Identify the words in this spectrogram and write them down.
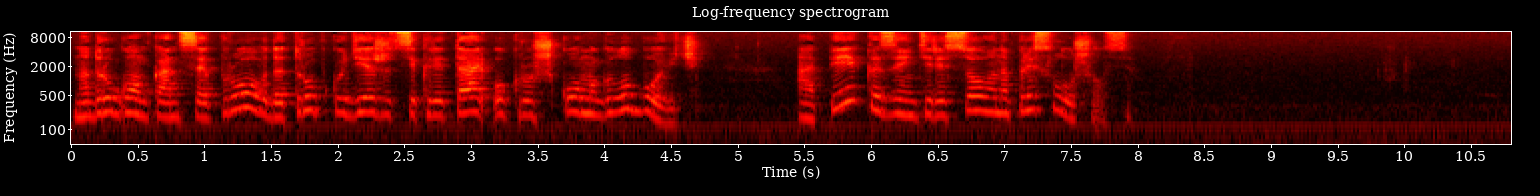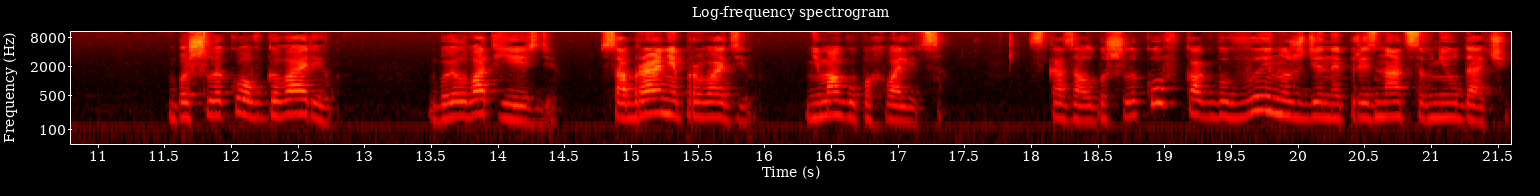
На другом конце провода трубку держит секретарь окружкома Голубович. Опейка заинтересованно прислушался. Башлыков говорил. Был в отъезде. Собрание проводил. Не могу похвалиться. Сказал Башлыков, как бы вынужденный признаться в неудаче.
